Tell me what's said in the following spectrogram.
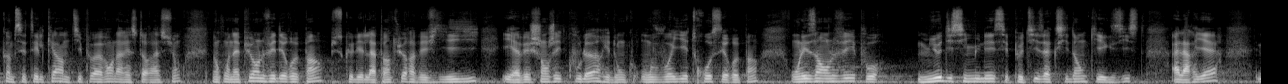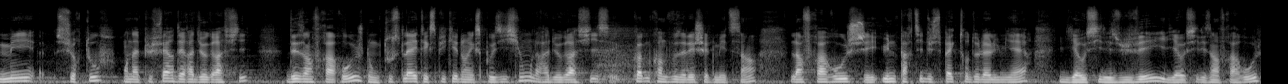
comme c'était le cas un petit peu avant la restauration. Donc on a pu enlever des repeints, puisque la peinture avait vieilli et avait changé de couleur, et donc on voyait trop ces repeints. On les a enlevés pour mieux dissimuler ces petits accidents qui existent à l'arrière, mais surtout, on a pu faire des radiographies, des infrarouges, donc tout cela est expliqué dans l'exposition. La radiographie, c'est comme quand vous allez chez le médecin. L'infrarouge, c'est une partie du spectre de la lumière. Il y a aussi des UV, il y a aussi des infrarouges,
